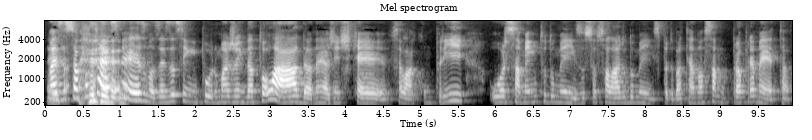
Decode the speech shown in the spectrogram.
Mas isso acontece mesmo, às vezes assim, por uma agenda atolada, né? A gente quer, sei lá, cumprir o orçamento do mês, o seu salário do mês, para bater a nossa própria meta.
